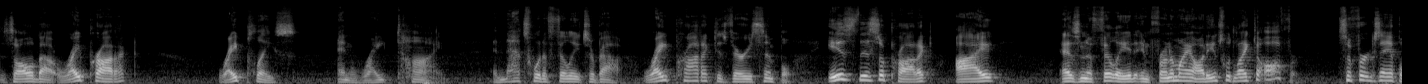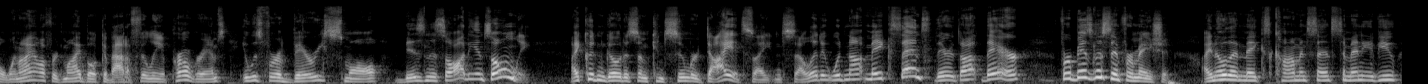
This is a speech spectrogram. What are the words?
It's all about right product, right place, and right time. And that's what affiliates are about. Right product is very simple. Is this a product I, as an affiliate in front of my audience, would like to offer? So, for example, when I offered my book about affiliate programs, it was for a very small business audience only. I couldn't go to some consumer diet site and sell it. It would not make sense. They're not there for business information. I know that makes common sense to many of you.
